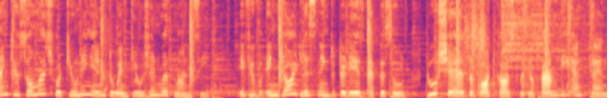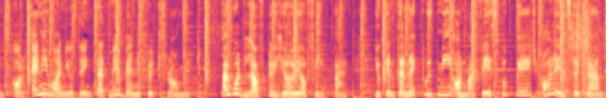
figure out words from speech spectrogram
thank you so much for tuning in to inclusion with mansi if you've enjoyed listening to today's episode do share the podcast with your family and friends or anyone you think that may benefit from it I would love to hear your feedback. You can connect with me on my Facebook page or Instagram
